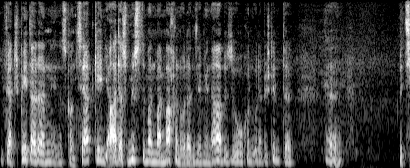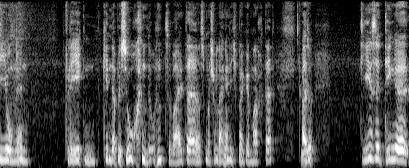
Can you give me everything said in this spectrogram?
Ich werde später dann ins Konzert gehen. Ja, das müsste man mal machen oder ein Seminar besuchen oder bestimmte äh, Beziehungen pflegen, Kinder besuchen und so weiter, was man schon lange nicht mehr gemacht hat. Also diese Dinge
